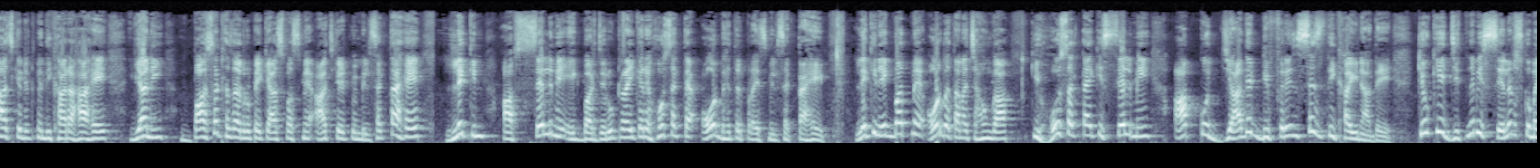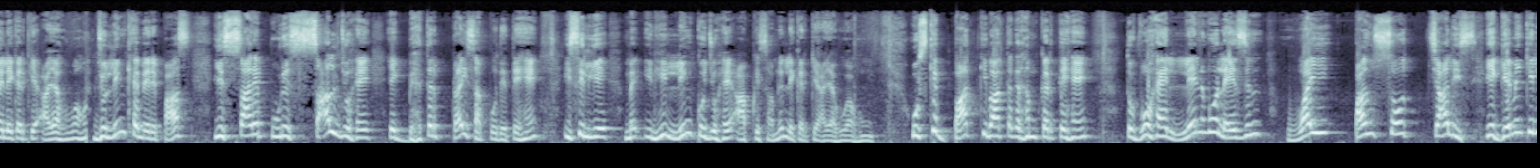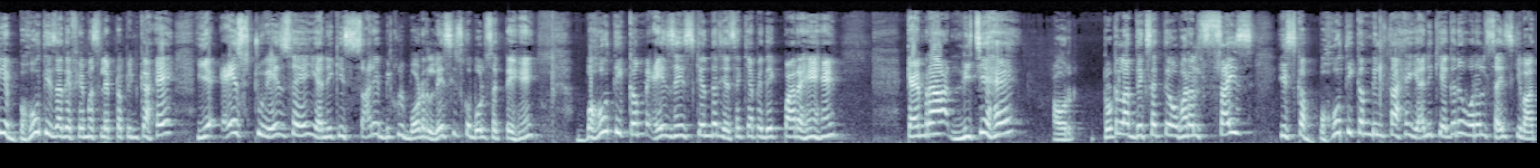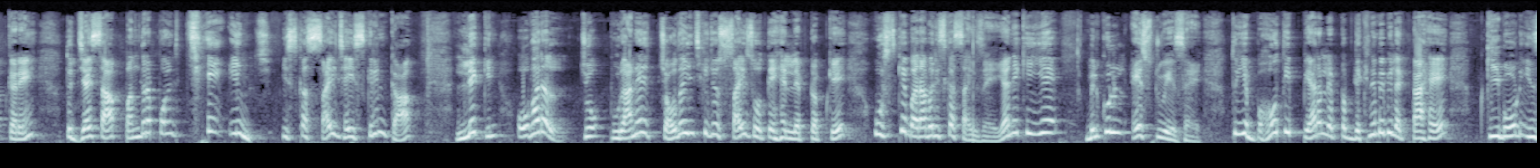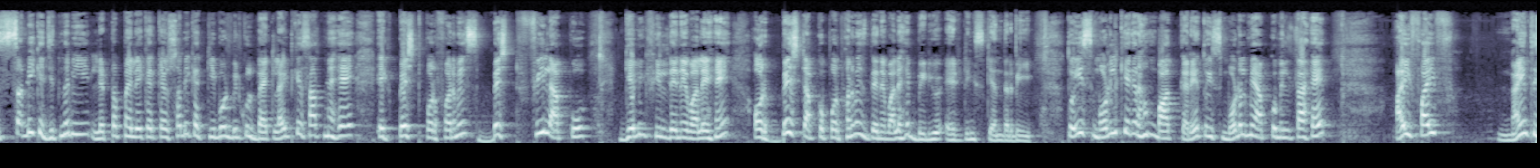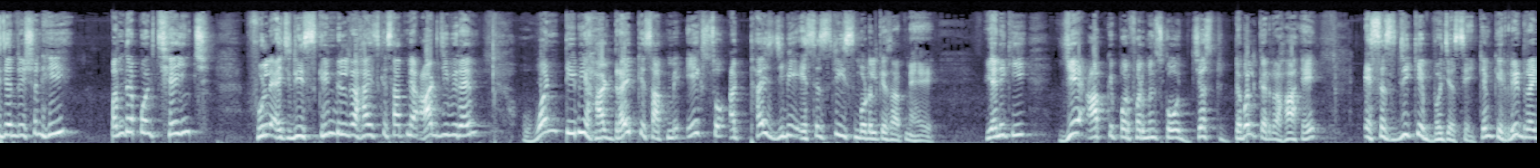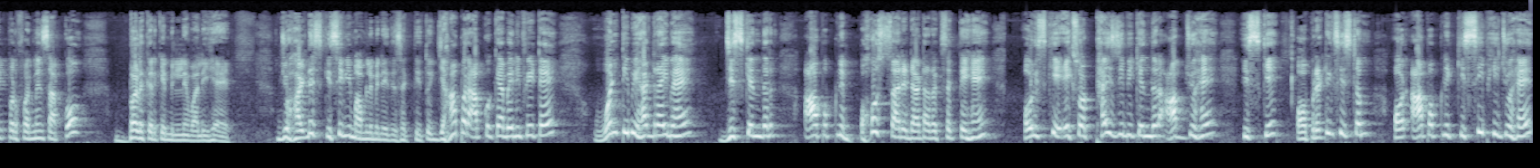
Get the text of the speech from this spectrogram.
आज के डेट में दिखा रहा है, यानी बासठ रुपए के आसपास में आज के डेट में मिल सकता है। लेकिन आप सेल में एक बार ज़रूर ट्राई करें, हो सकता है और बेहतर प्राइस मिल सकता है। लेकिन एक बात मैं और बताना चाहूँगा कि हो सकता है कि सेल में आपको ज़्यादा डिफरेंसेस दिखाई ना दे, क्योंकि जितने भी सेलर्स को मैं लेकर के आया हुआ हूँ, जो लिंक है मेरे पास, ये सारे पूरे साल जो है एक बेहतर प्राइस आपको देते हैं। इसीलिए मैं इन्हीं लिंक को जो है आपके सामने लेकर के आया हुआ हूँ। उसके बाद की बात अगर हम करते हैं तो वो है लेनवो लेजन वाई 540 ये गेमिंग के लिए बहुत ही ज़्यादा फ़ेमस लैपटॉप इनका है। ये एज टू एज है, यानी कि सारे बिल्कुल बॉर्डर लेस इसको बोल सकते हैं। बहुत ही कम एज है इसके अंदर, जैसे कि आप देख पा रहे हैं। कैमरा नीचे है और टोटल आप देख सकते हैं ओवरऑल साइज़ इसका बहुत ही कम मिलता है। यानी कि अगर ओवरऑल साइज़ की बात करें तो जैसा 15.6 इंच इसका साइज़ है स्क्रीन का, लेकिन ओवरऑल जो पुराने 14 इंच के जो साइज़ होते हैं लैपटॉप के, उसके बराबर इसका साइज़ है। यानी कि ये बिल्कुल एस टू एस है। तो ये बहुत ही प्यारा लैपटॉप देखने में भी लगता है। कीबोर्ड इन सभी के जितने भी लैपटॉप में लेकर के सभी का कीबोर्ड बिल्कुल बैकलाइट के साथ में है। एक बेस्ट परफॉर्मेंस बेस्ट फील आपको गेमिंग फील देने वाले हैं और बेस्ट आपको परफॉर्मेंस देने वाले हैं वीडियो एडिटिंग्स के अंदर भी। तो इस मॉडल की अगर हम बात करें तो इस मॉडल में आपको मिलता है आई फाइव नाइन्थ जनरेशन ही पंद्रह इंच फुल एचडी स्क्रीन मिल रहा है इसके साथ में आठ GB RAM one TB hard drive के साथ में एक सौ अट्ठाईस जीबी एस इस मॉडल के साथ में है। यानी कि ये आपके परफॉर्मेंस को जस्ट डबल कर रहा है। एसएसडी के वजह से, क्योंकि रीड राइट परफॉर्मेंस आपको बढ़ करके मिलने वाली है। जो हार्ड डिस्क किसी भी मामले में नहीं दे सकती। तो यहाँ पर आपको क्या बेनिफिट है? वन टीबी हार्ड ड्राइव है, जिसके अंदर आप अपने बहुत सारे डाटा रख सकते हैं, और इसके एक जीबी के अंदर आप जो है, इसके ऑपरेटिंग सिस्टम और आप अपने किसी भी जो है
